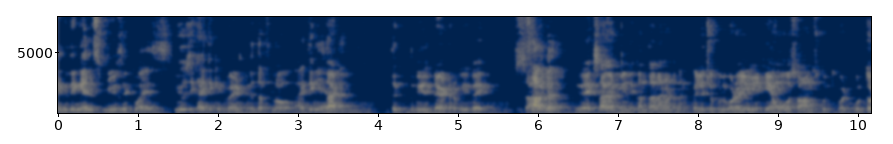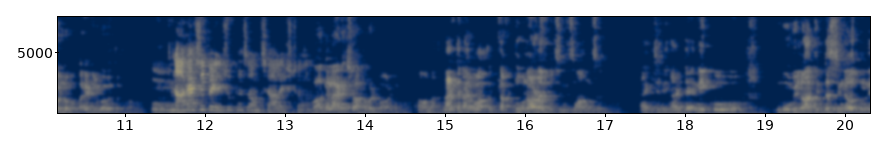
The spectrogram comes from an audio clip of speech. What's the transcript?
anything else music wise music I think it went with the flow I think that the music director Vivek Sagar. Sagar Vivek Sagar music అంతా అలానే ఉంటుంది. పెళ్ళి చూపులు కూడా ఏం ఓ సాంగ్స్ గుర్తు గుర్తుండవు కానీ ఇట్లా గోగుతున్నాం నాకు యాక్చువల్లీ పెళ్ళి చూపుల సాంగ్స్ చాలా ఇష్టం. వగలాడి సాంగ్ కూడా బాగుంది అవునా? అంటే నాకు నాకు టూ లౌడ్ అనిపించింది సాంగ్స్ యాక్చువల్లీ అంటే నీకు మూవీలో అంత ఇంట్రెస్టింగ్ అవుతుంది.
